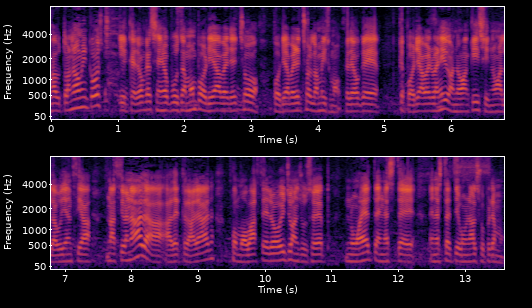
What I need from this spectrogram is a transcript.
autonómicos y creo que el señor Puigdemont podría haber hecho, podría haber hecho lo mismo. Creo que que podría haber venido no aquí, sino a la Audiencia Nacional a, a declarar, como va a hacer hoy Joan Josep Nuet en este, en este Tribunal Supremo.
